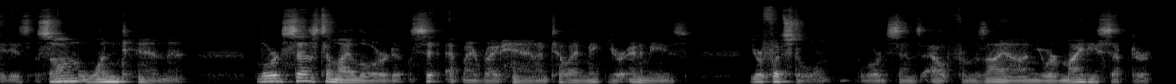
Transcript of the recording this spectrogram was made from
It is Psalm 110. The Lord says to my Lord, Sit at my right hand until I make your enemies your footstool. The Lord sends out from Zion your mighty scepter.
